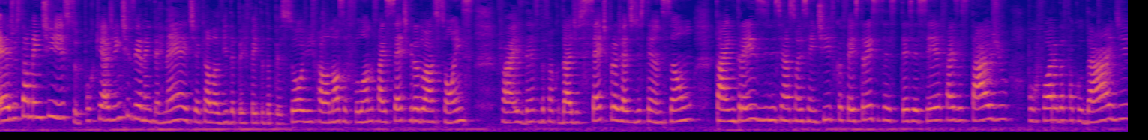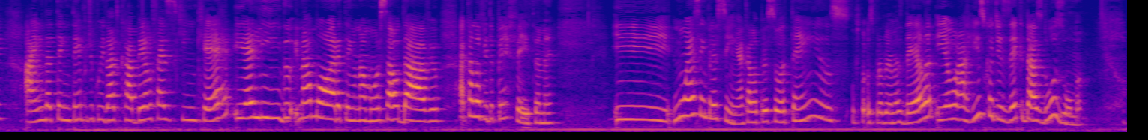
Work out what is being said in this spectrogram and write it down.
é justamente isso, porque a gente vê na internet aquela vida perfeita da pessoa, a gente fala, nossa, fulano faz sete graduações, faz dentro da faculdade sete projetos de extensão, tá em três iniciações científicas, fez três TCC, faz estágio por fora da faculdade, ainda tem tempo de cuidar do cabelo, faz skincare e é lindo, e namora, tem um namoro saudável, aquela vida perfeita, né? E não é sempre assim, aquela pessoa tem os, os problemas dela e eu arrisco a dizer que das duas uma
